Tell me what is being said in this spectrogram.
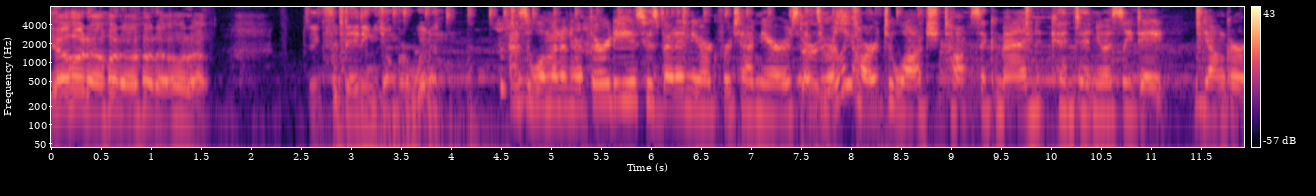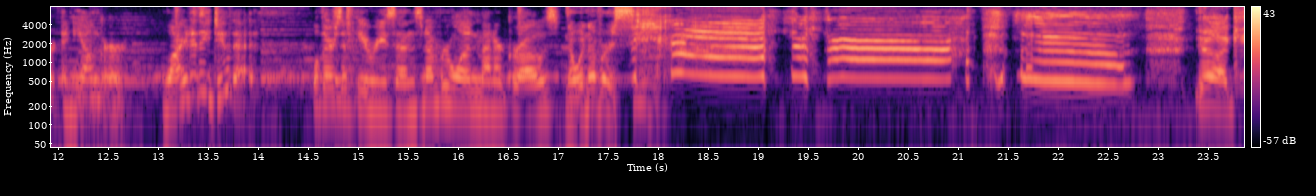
Yo, hold up, hold up, hold up, hold up. toxic for dating younger women. As a woman in her 30s who's been in New York for 10 years, it's really hard to watch toxic men continuously date younger and younger. Why do they do that? Well, there's a few reasons. Number one, men are gross. Now, whenever I see Yo, I can't.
